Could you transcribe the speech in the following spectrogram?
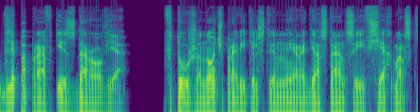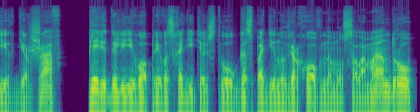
для поправки здоровья. В ту же ночь правительственные радиостанции всех морских держав передали его превосходительству господину Верховному Саламандру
